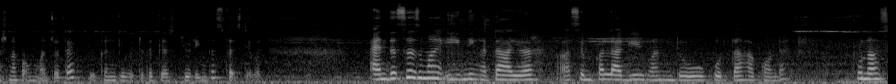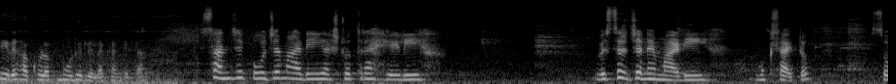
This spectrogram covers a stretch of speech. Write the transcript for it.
ಅರ್ಶನ ಕುಂಕುಮ ಜೊತೆ you can give it to the guest during this festival and this is my evening attire ಸಿಂಪಲ್ಲಾಗಿ ಒಂದು ಕುರ್ತಾ ಹಾಕ್ಕೊಂಡೆ ಪುನಃ ಸೀರೆ ಹಾಕ್ಕೊಳ್ಳೋಕೆ ಮೂಡಿರಲಿಲ್ಲ ಖಂಡಿತ. ಸಂಜೆ ಪೂಜೆ ಮಾಡಿ ಅಷ್ಟೊತ್ತರ ಹೇಳಿ ವಿಸರ್ಜನೆ ಮಾಡಿ ಮುಗಿಸಾಯ್ತು. ಸೊ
